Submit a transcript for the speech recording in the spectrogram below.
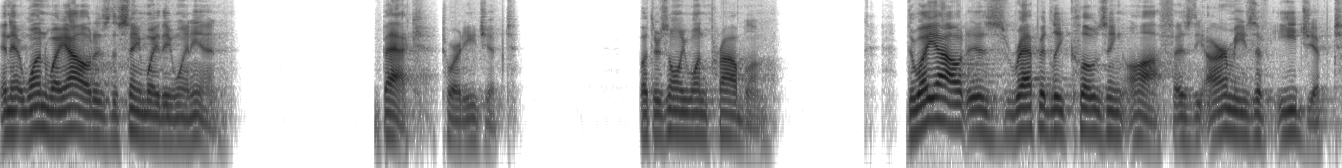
And that one way out is the same way they went in back toward Egypt. But there's only one problem. The way out is rapidly closing off as the armies of Egypt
